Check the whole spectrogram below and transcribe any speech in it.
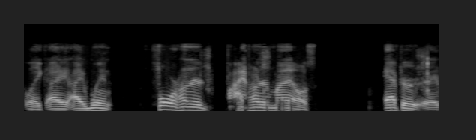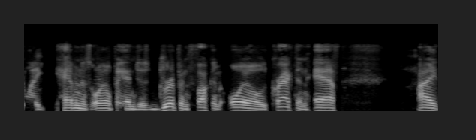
Like I I went 400, 500 miles after uh, like having this oil pan just dripping fucking oil, cracked in half. I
